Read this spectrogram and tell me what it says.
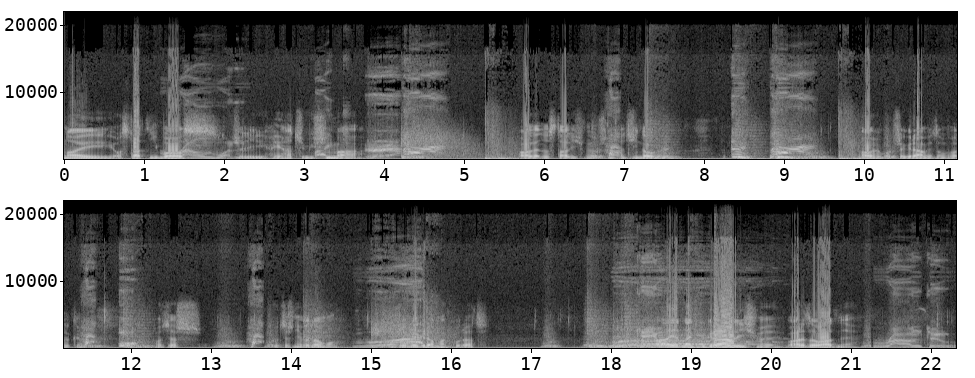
No i ostatni boss, czyli Heihachi Mishima. Ale dostaliśmy już na dzień dobry. O, chyba przegramy tą walkę. Chociaż... Chociaż nie wiadomo. Może wygram akurat. A jednak wygraliśmy. Bardzo ładnie. Round two.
